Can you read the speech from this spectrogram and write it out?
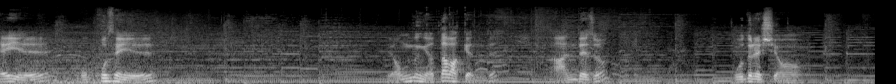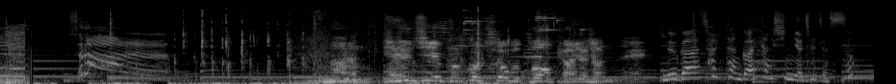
세일 오코 세일 영능 였다 받겠는데? 아, 안 되죠? 오드레시어 나는 대지의 불꽃으로부터 변해졌네. 누가 설탕과 향신료 찾았어?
